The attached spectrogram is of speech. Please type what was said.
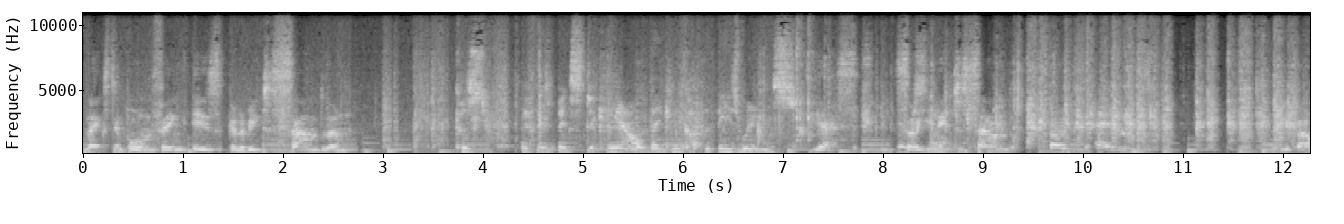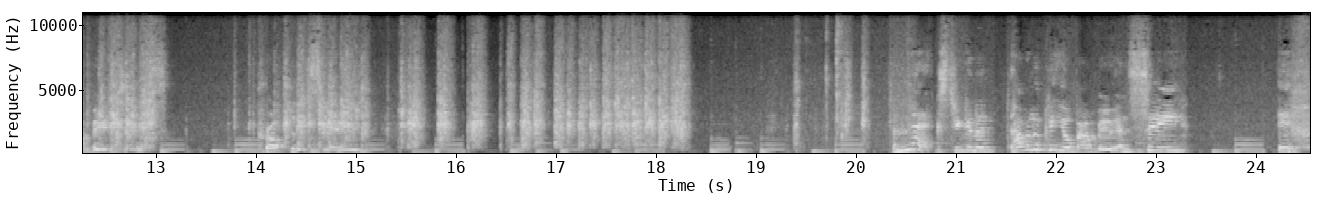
next important thing is going to be to sand them. Because if there's bits sticking out, they can cut the bee's wings. Yes, so you need to sand both ends of your bamboo till it's properly smooth. Next, you're going to have a look at your bamboo and see if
